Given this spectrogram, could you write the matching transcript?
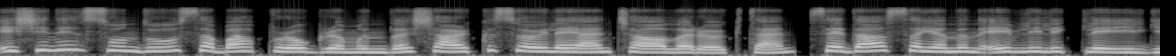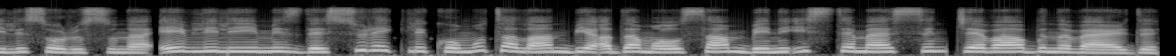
Eşinin sunduğu sabah programında şarkı söyleyen Çağlar Ökten, Seda Sayan'ın evlilikle ilgili sorusuna evliliğimizde sürekli komut alan bir adam olsam beni istemezsin cevabını verdi.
